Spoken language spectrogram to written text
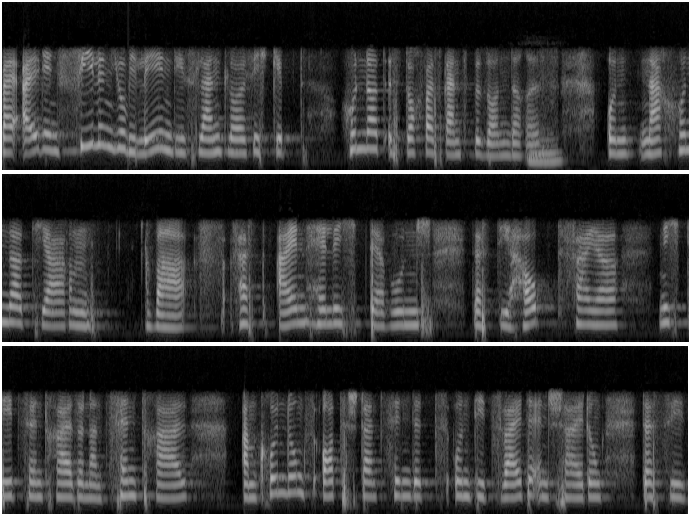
bei all den vielen Jubiläen, die es landläufig gibt, 100 ist doch was ganz Besonderes. Mhm. Und nach 100 Jahren war fast einhellig der Wunsch, dass die Hauptfeier nicht dezentral, sondern zentral am Gründungsort stattfindet und die zweite Entscheidung, dass sie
